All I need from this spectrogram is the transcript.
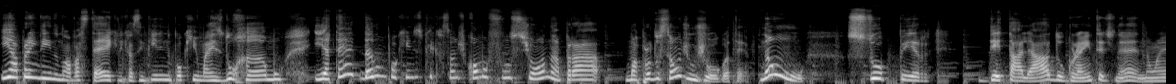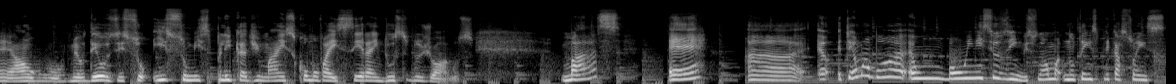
e aprendendo novas técnicas, entendendo um pouquinho mais do ramo e até dando um pouquinho de explicação de como funciona para uma produção de um jogo até. Não super detalhado, granted, né? Não é algo, meu Deus, isso isso me explica demais como vai ser a indústria dos jogos. Mas é ah, é- tem uma boa, é um bom iniciozinho. Isso não, é não tem explicações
